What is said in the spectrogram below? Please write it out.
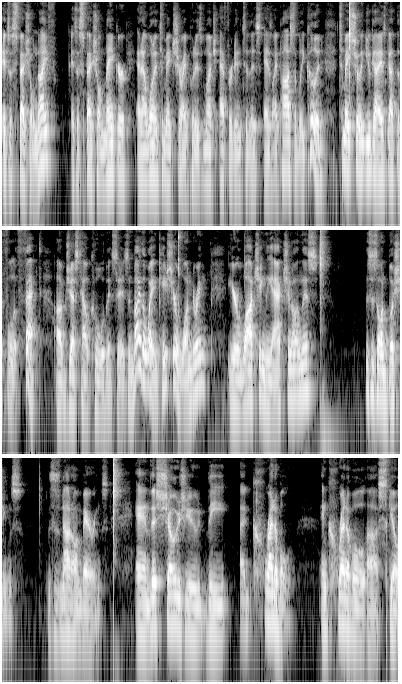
it's a special knife, it's a special maker, and I wanted to make sure I put as much effort into this as I possibly could to make sure that you guys got the full effect of just how cool this is. And by the way, in case you're wondering, you're watching the action on this, this is on bushings. This is not on bearings. And this shows you the incredible, incredible uh, skill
